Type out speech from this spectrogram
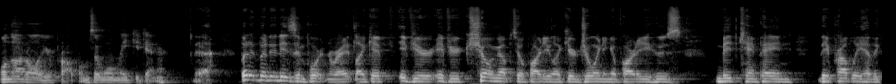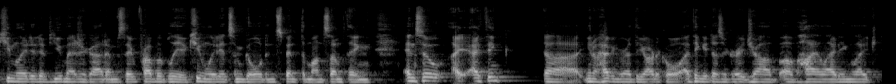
Well, not all your problems. It won't make you dinner. Yeah, but but it is important, right? Like if if you're if you're showing up to a party, like you're joining a party who's mid campaign, they probably have accumulated a few magic items. They've probably accumulated some gold and spent them on something. And so I, I think uh, you know, having read the article, I think it does a great job of highlighting like,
